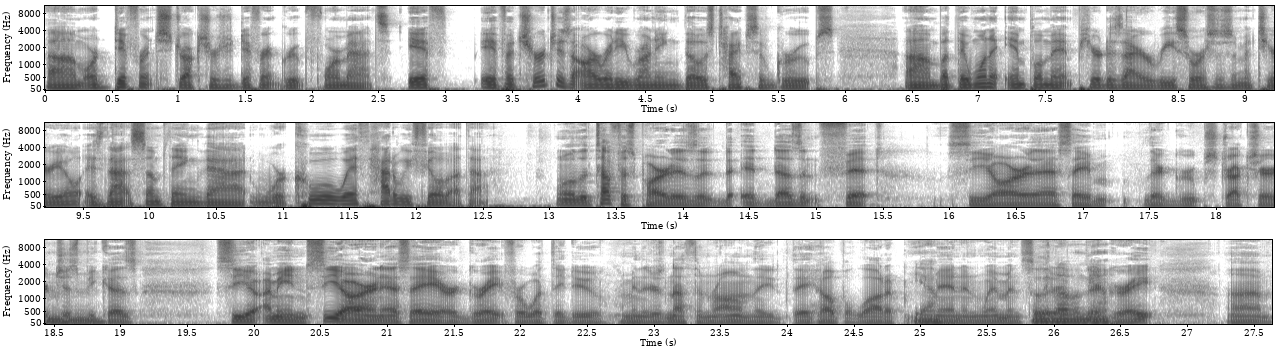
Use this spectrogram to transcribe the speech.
um, or different structures or different group formats. If if a church is already running those types of groups, um, but they want to implement Pure Desire resources and material, is that something that we're cool with? How do we feel about that? Well, the toughest part is it, it doesn't fit CR, SA, their group structure, Mm-hmm. just because CR, I mean, CR and SA are great for what they do. I mean, there's nothing wrong. They they help a lot of Yeah. men and women, so We they're, love 'em, they're yeah. great. Um,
